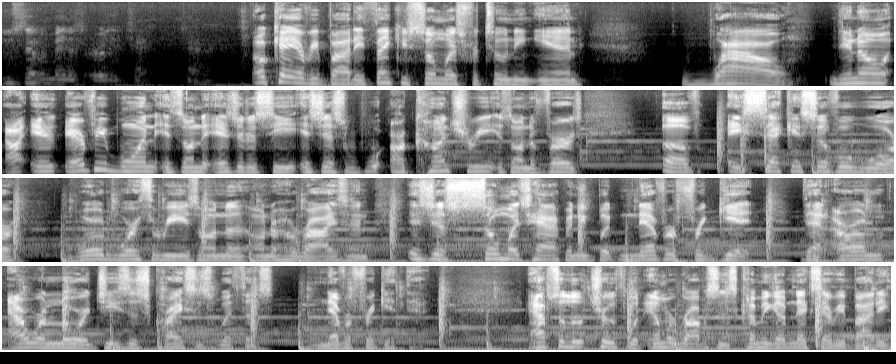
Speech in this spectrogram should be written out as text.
do seven minutes early, Tanner. Okay, everybody, thank you so much for tuning in. Wow. You know, I, everyone is on the edge of the sea. It's just our country is on the verge of a second civil war. World War III is on the on the horizon. It's just so much happening, but never forget that our our Lord Jesus Christ is with us. Never forget that. Absolute Truth with Emma Robinson is coming up next, everybody.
